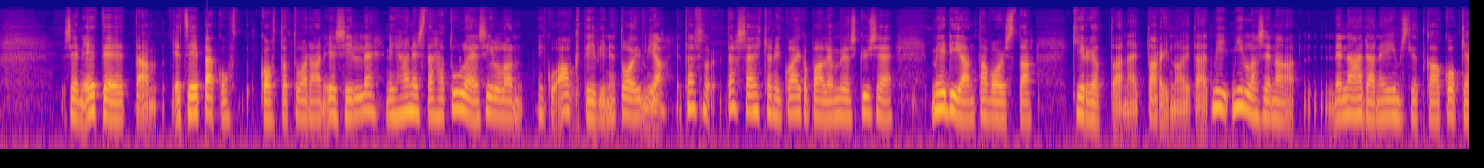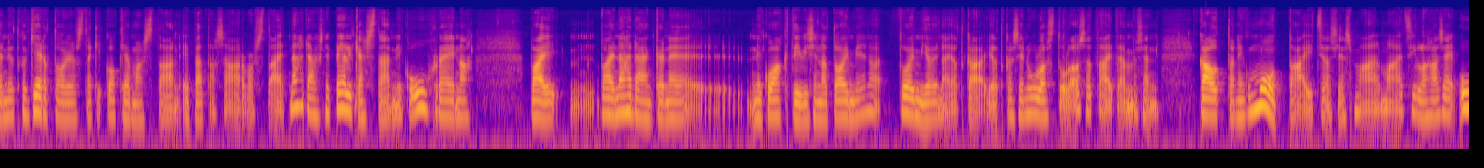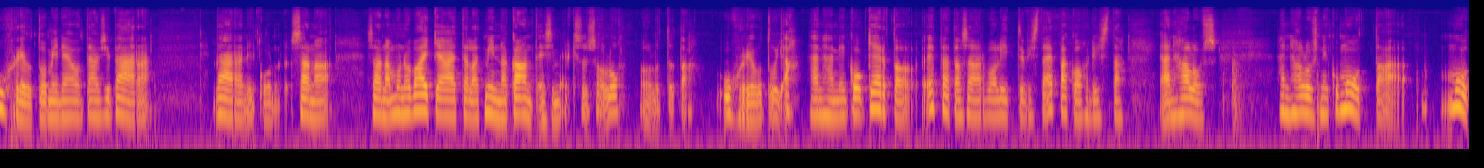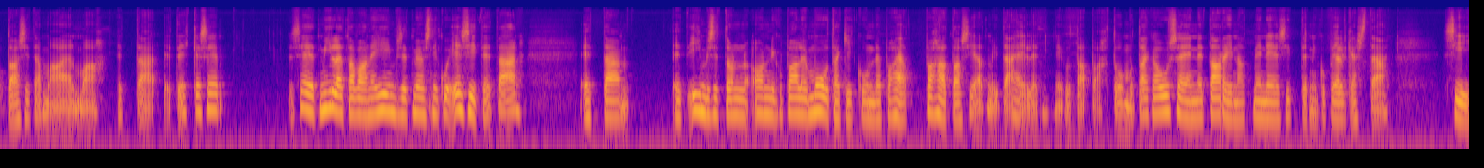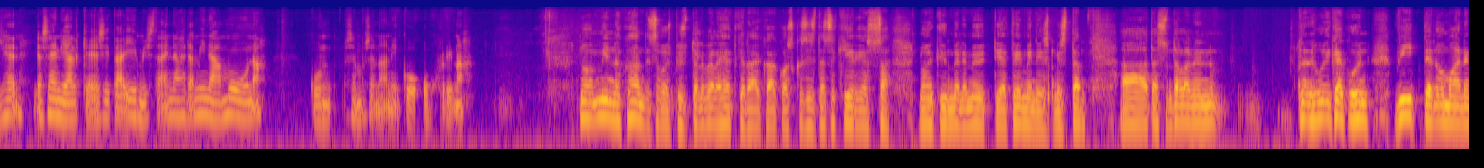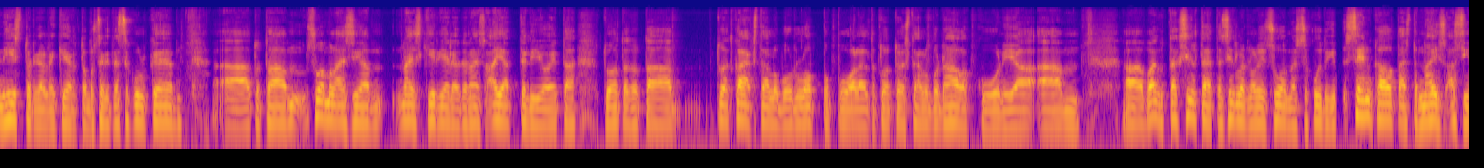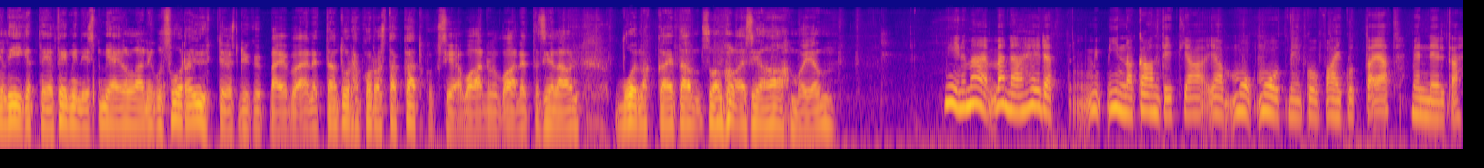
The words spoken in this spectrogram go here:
sen eteen, että, että se epäkohta tuodaan esille, niin hänestähän tulee silloin niin kuin aktiivinen toimija. Ja tässä, tässä ehkä niin kuin aika paljon myös kyse median tavoista kirjoittaa näitä tarinoita, että millaisena ne nähdään ne ihmiset, jotka on kokenut, jotka kertoo jostakin kokemastaan epätasa-arvosta. Että nähdäänkö ne pelkästään niin kuin uhreina vai, vai nähdäänkö ne niin kuin aktiivisina toimijoina, toimijoina jotka, jotka sen ulostulonsa tai tämmöisen kautta niin kuin muuttaa itse asiassa maailmaa. Et silloinhan se uhriutuminen on täysin väärä, väärä niin kuin sana, sana. Mun on vaikea ajatella, että Minna Kant esimerkiksi olisi ollut, ollut tota uhriutuja. Hänhän niin kuin kertoo epätasa-arvoon liittyvistä epäkohdista ja hän halusi hän halusi niin kuin muuttaa, muuttaa sitä maailmaa. Että, että ehkä se, se, että millä tavalla ne ihmiset myös niin kuin esitetään, että, että ihmiset on, on niin kuin paljon muutakin kuin ne pahat, pahat asiat, mitä heille niin kuin tapahtuu, mutta aika usein ne tarinat menee sitten niin kuin pelkästään siihen ja sen jälkeen sitä ihmistä ei nähdä minä muuna kuin semmoisena niin uhrina. No Minna Kantissa voisi pysytellä vielä hetken aikaa, koska siis tässä kirjassa noin kymmenen myyttiä feminismistä. Ää, tässä on tällainen ikään kuin viitteenomainen historiallinen kertomus. Eli tässä kulkee ää, tota, suomalaisia naiskirjailijoita, naisajattelijoita tuolta tota, 1800-luvun loppupuolelta 1900-luvun alkuun ja ähm, äh, vaikuttaa siltä, että silloin oli Suomessa kuitenkin sen kaltaista naisasialiikettä ja feminismiä, jolla on niin kuin suora yhteys nykypäivään, että on turha korostaa katkoksia, vaan, vaan että siellä on voimakkaita suomalaisia hahmoja. Niin, no mä, mä näen heidät, Minna Kantit ja, ja mu, muut niin kuin vaikuttajat menneiltä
